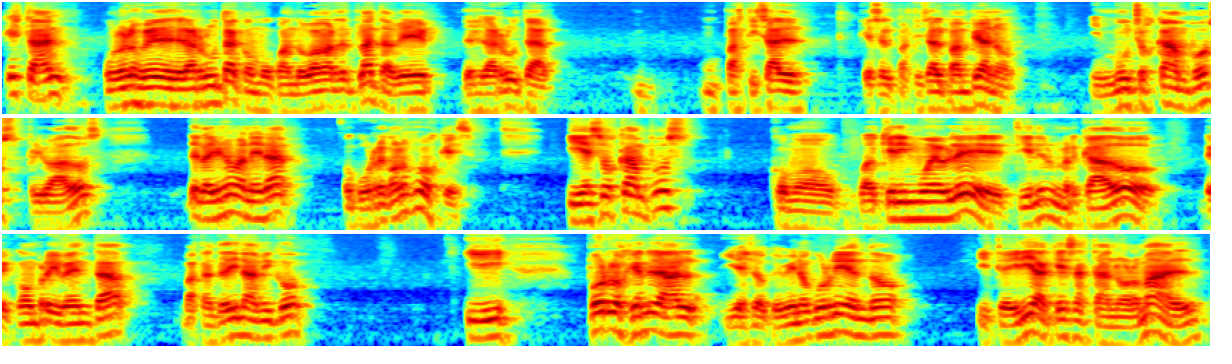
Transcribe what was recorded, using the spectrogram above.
que están, uno los ve desde la ruta, como cuando va a Mar del Plata, ve desde la ruta un pastizal, que es el pastizal pampeano, y muchos campos privados, de la misma manera ocurre con los bosques. Y esos campos como cualquier inmueble, tiene un mercado de compra y venta bastante dinámico y por lo general, y es lo que viene ocurriendo, y te diría que es hasta normal,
